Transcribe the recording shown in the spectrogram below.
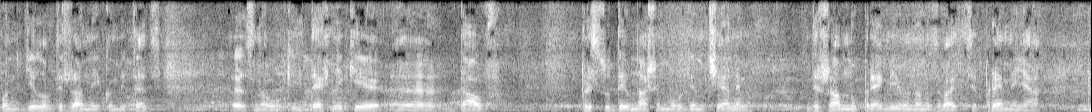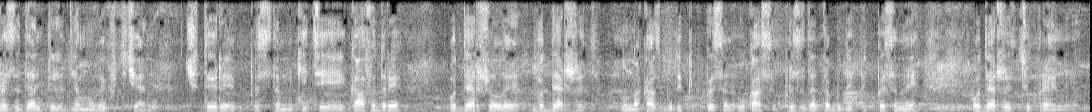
Понеділок Державний комітет е, з науки і техніки е, дав, присудив нашим молодим вченим державну премію. Вона називається премія президента для молодих вчених. Чотири представники цієї кафедри одержали, одержать. Ну, наказ буде підписаний, указ президента буде підписаний, одержать цю премію.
